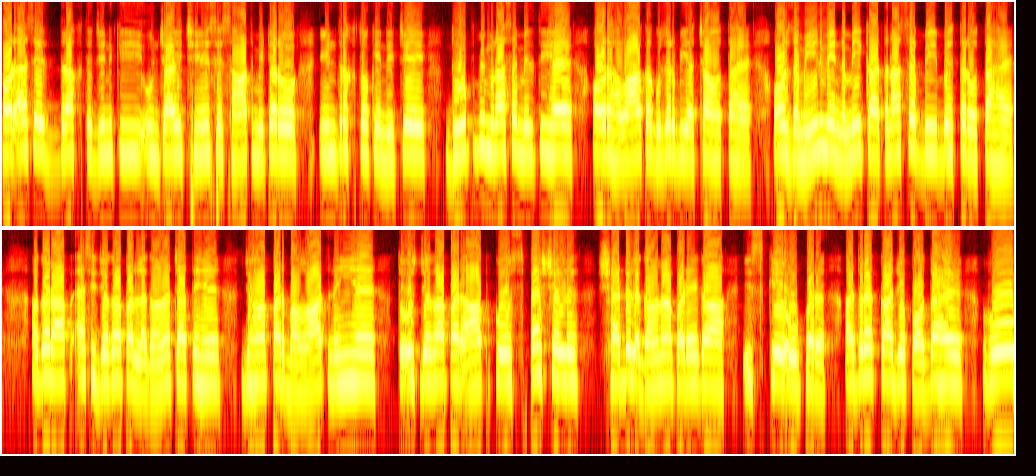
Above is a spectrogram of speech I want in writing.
और ऐसे दरख्त जिनकी ऊंचाई छः से सात मीटर हो, इन दरख्तों के नीचे धूप भी मुनासिब मिलती है और हवा का गुज़र भी अच्छा होता है और ज़मीन में नमी का तनासब भी बेहतर होता है। अगर आप ऐसी जगह पर लगाना चाहते हैं जहाँ पर बागात नहीं है तो उस जगह पर आपको स्पेशल शेड लगाना पड़ेगा। इसके ऊपर अदरक का जो पौधा है, वो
